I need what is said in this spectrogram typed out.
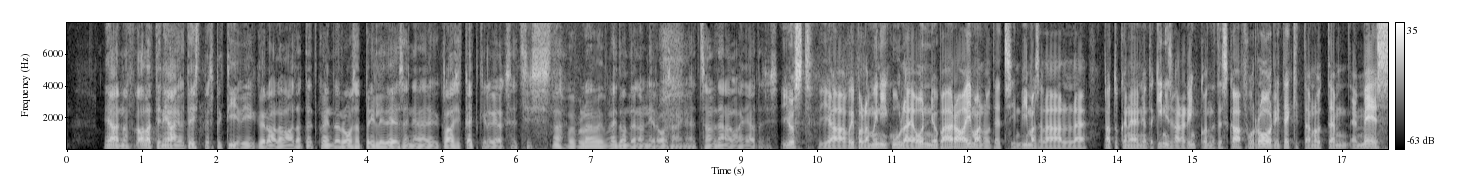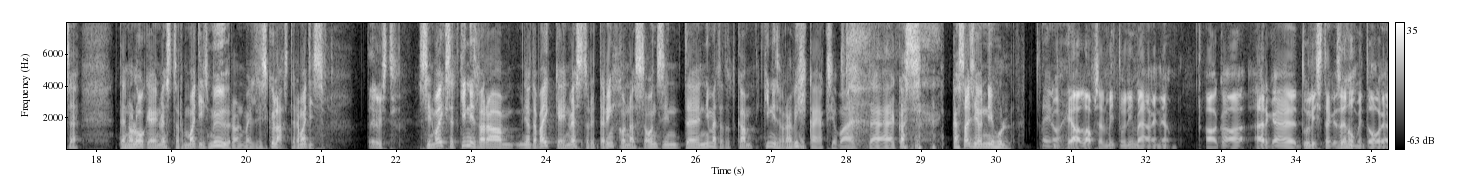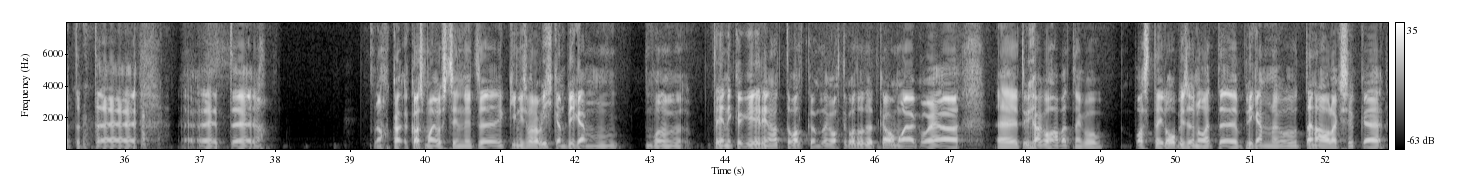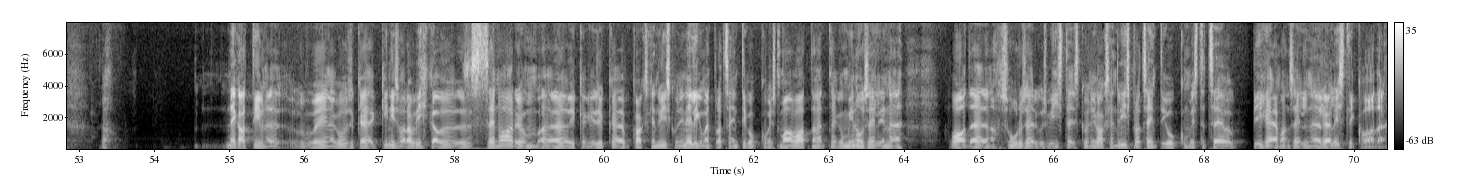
ja noh, alati on hea ju teist perspektiivi kõrvale vaadata, et kui endal roosad prillid ees on ja klaasid katki lüüakse, et siis noh, võib-olla, võib-olla ei tundu enam nii roosa, on ju, et saame täna kohe teada siis. just, ja võib-olla mõni kuulaja on juba ära aimanud, et siin viimasel ajal natukene nii-öelda kinnisvararingkondades ka furoori tekitanud mees, tehnoloogiainvestor Madis Müür on meil siis külas, tere Madis! tervist! Siin vaikselt kinnisvara nii-öelda väikeinvestorite ringkonnas on sind nimetatud ka kinnisvara vihkajaks juba, et kas, kas asi on nii hull? ei no heal lapsel mitu nime on ju, aga ärge tulistage sõnumitoojat, et, et noh, noh, kas ma just siin nüüd kinnisvara vihkan, pigem mul on, teen ikkagi erinevate valdkondade kohta kodutööd ka omajagu ja tühja koha pealt nagu vast ei loobi sõnu, et pigem nagu täna oleks sihuke negatiivne või nagu sihuke kinnisvara vihkav stsenaarium äh, ikkagi sihuke kakskümmend viis kuni nelikümmend protsenti kukkumist, ma vaatan, et nagu minu selline vaade noh, suurusjärgus viisteist kuni kakskümmend viis protsenti kukkumist, et see pigem on selline realistlik vaade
